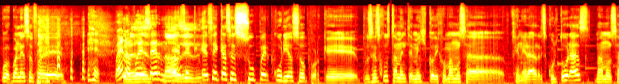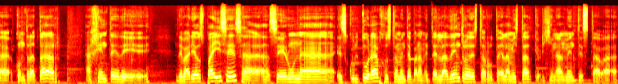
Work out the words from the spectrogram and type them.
Bu- Bueno, eso fue Bueno, Pero puede es- ser, ¿no? no, ese, sí, sí. ese caso es súper curioso porque pues es justamente México dijo vamos a generar esculturas, vamos a contratar a gente de, de varios países a hacer una escultura justamente para meterla dentro de esta ruta de la amistad que originalmente estaba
